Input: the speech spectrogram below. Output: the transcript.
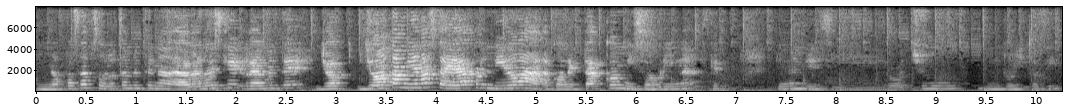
no pasa absolutamente nada. La verdad es que realmente yo, yo también hasta he aprendido a, conectar con mis sobrinas que tienen 18, un rollito así.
